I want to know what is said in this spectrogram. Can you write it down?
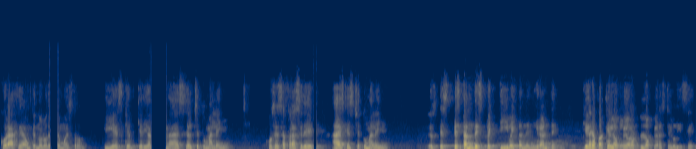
coraje, aunque no lo demuestro, y es que, que digan, ah, es el chetumaleño. O sea, esa frase de, ah, es que es chetumaleño, es, es, es tan despectiva y tan denigrante que, ¿Pero por qué que lo peor, lo peor es que lo dice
